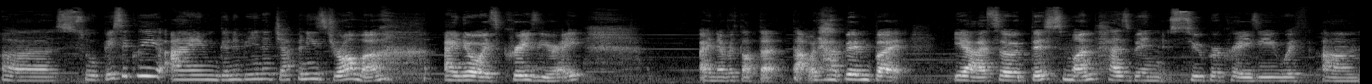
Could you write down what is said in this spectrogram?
Uh, so basically I'm gonna be in a Japanese drama. I know it's crazy, right? I never thought that that would happen, but yeah, so this month has been super crazy with um,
